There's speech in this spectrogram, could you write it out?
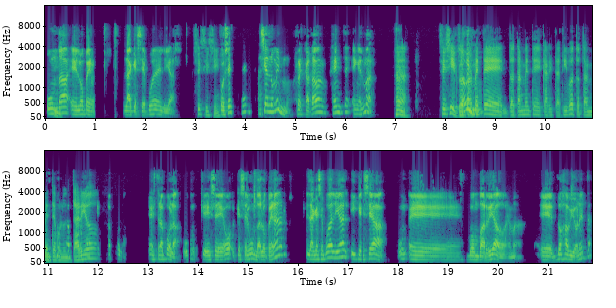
hunda mm. el Open, la que se puede liar. Sí, sí, sí. Pues hacían lo mismo, rescataban gente en el mar. Ah. Sí, sí, totalmente, totalmente caritativo, totalmente voluntario. Extrapola, que, se, que se hunda el Open la que se pueda liar y que sea un, eh, bombardeado, además, eh, dos avionetas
